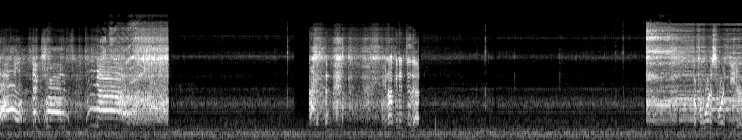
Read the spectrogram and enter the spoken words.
all the drones now! You're not gonna do that. this worth, Peter.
